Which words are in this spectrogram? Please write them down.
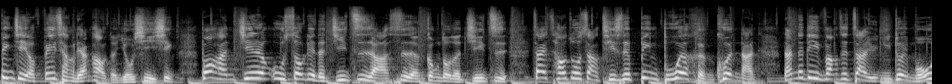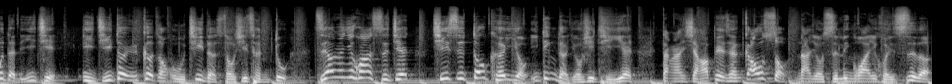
并且有非常良好的游戏性，包含接任务、狩猎的机制啊，四人共斗的机制，在操作上其实并不会很困难。难的地方是在于你对魔物的理解。以及对于各种武器的熟悉程度，只要愿意花时间，其实都可以有一定的游戏体验。当然，想要变成高手，那又是另外一回事了。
